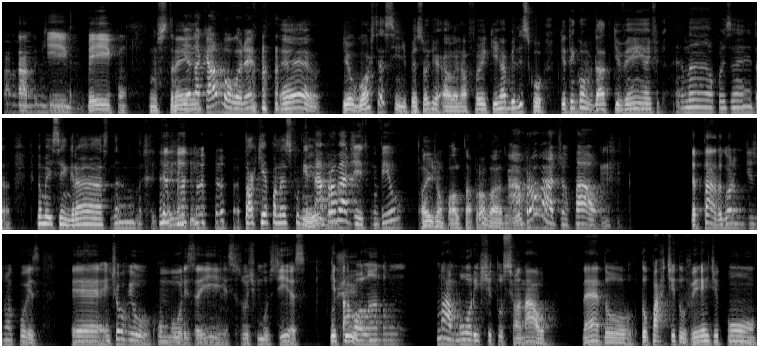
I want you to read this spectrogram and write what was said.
batata aqui, bacon. Uns E trem. é daquela boa, né? É, eu gosto assim, de pessoa que. Ela já foi aqui e já beliscou. Porque tem convidado que vem aí fica. "Ah, Não, pois é, tá- fica meio sem graça. Não, nós tem que vir. Tá aqui é pra nós comer. E tá aprovadíssimo, viu? Aí, João Paulo, tá aprovado. viu? Aprovado, João Paulo. Deputado, agora me diz uma coisa. É, a gente ouviu rumores aí esses últimos dias que tá Fuxi. rolando um namoro institucional, né, do, do Partido Verde com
